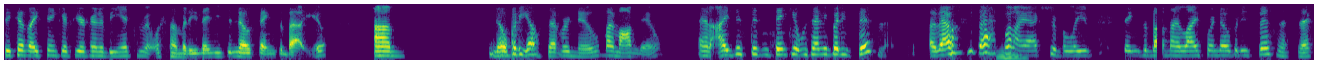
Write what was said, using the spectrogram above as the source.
because I think if you're going to be intimate with somebody, they need to know things about you. Um, nobody else ever knew. My mom knew and I just didn't think it was anybody's business. Uh, that was back when Mm. I actually believed things about my life were nobody's business, Nik.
